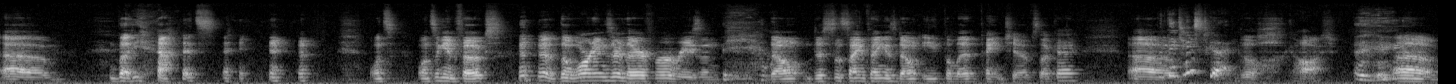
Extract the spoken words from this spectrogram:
Um, but yeah, it's once once again, folks. the warnings are there for a reason. Don't just the same thing as don't eat the lead paint chips. Okay. Uh, But they taste good. oh gosh. Um,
